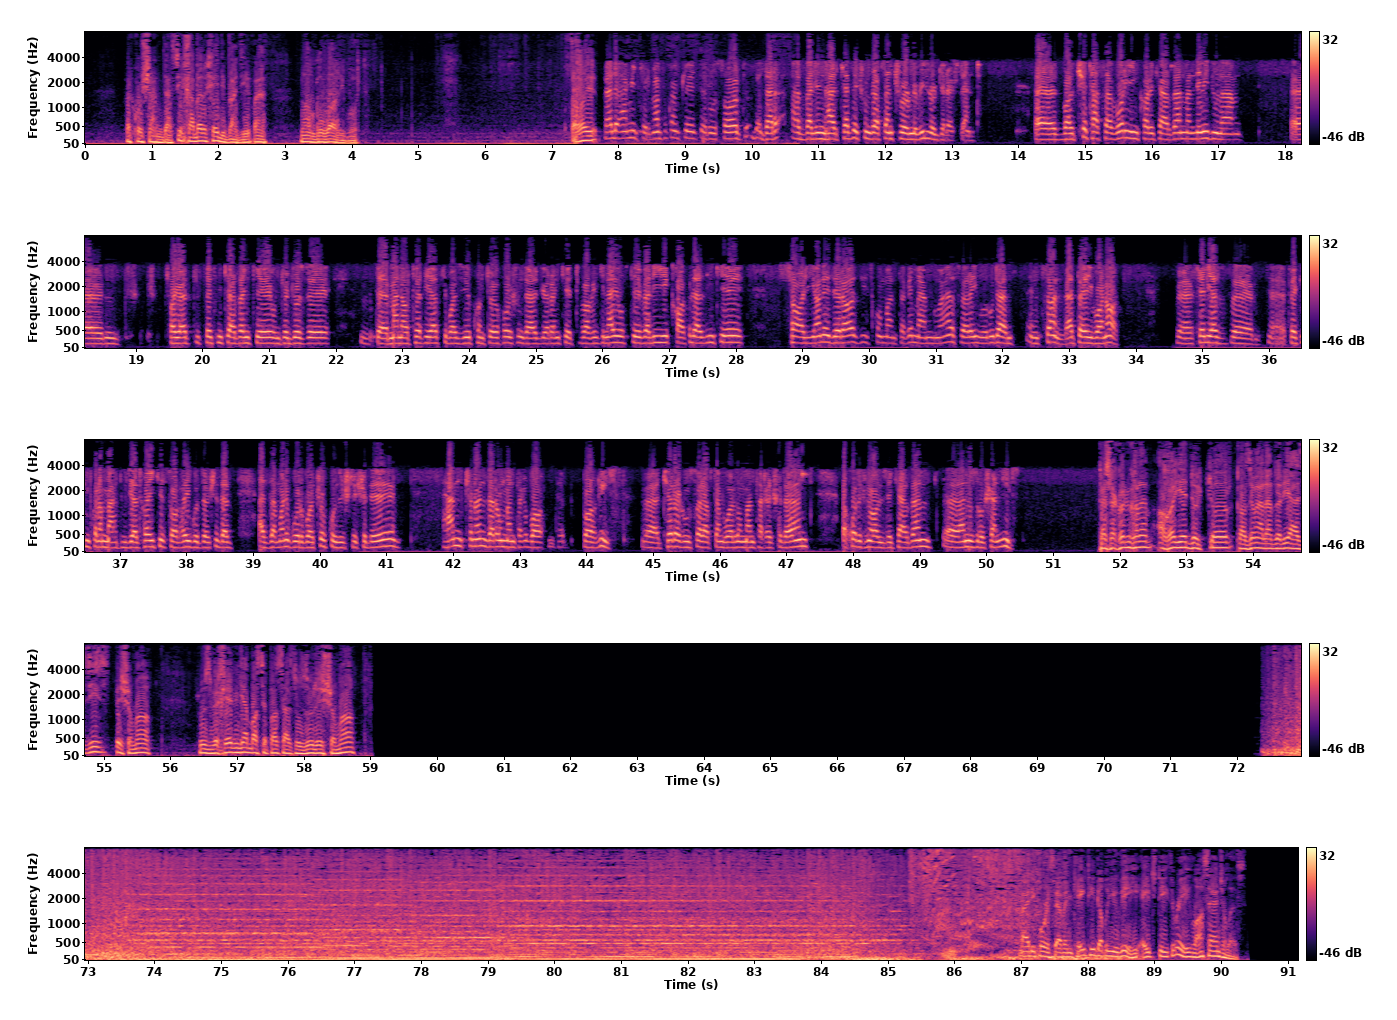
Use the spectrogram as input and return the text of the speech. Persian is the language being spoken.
و کشنده است. این خبر خیلی بدی و ناگواری بود. آقای... بله همینطور. من فکرم که روسا در اولین حرکتشون رفتن چورنویل رو گرفتند. با چه تصوری این کار کردن من نمی‌دونم. شاید فکر می‌کردن که اونجا جز مناطقی هست که بازی کنترل خودشون در بیارن که اتفاقی که نیفته. ولی قافل از این که سالیان درازی است که منطقه ممنوع است برای ورود انسان و حتی حیوانات. خیلی از فکر می‌کنم محدودیت هایی که سالهای گذشته در از زمان گرباچوف گذاشته شده همچنان در اون منطقه با باقی است و چرا روسا رفتن وارد اون منطقه شدند و خودشون آلوده کردن هنوز روشن نیست. تشکر می‌کنم. آقای دکتر کازم علمداری عزیز به شما روز بخیر میگم. با سپاس از حضور شما. 947 KTWV HD3 Los Angeles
